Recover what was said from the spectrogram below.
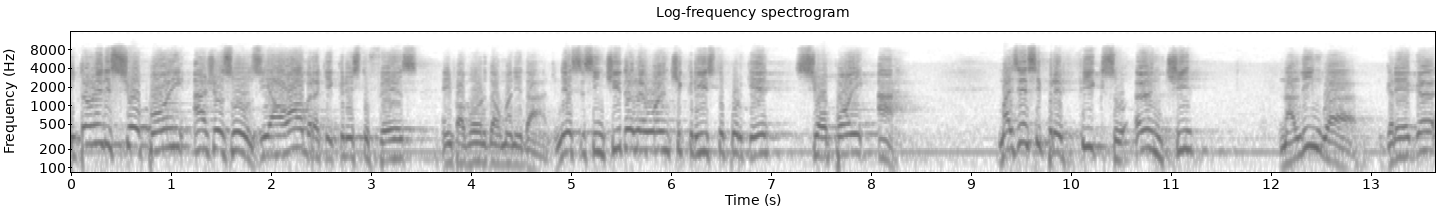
Então ele se opõe a Jesus e à obra que Cristo fez em favor da humanidade. Nesse sentido, ele é o anticristo porque se opõe a. Mas esse prefixo anti, na língua grega,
